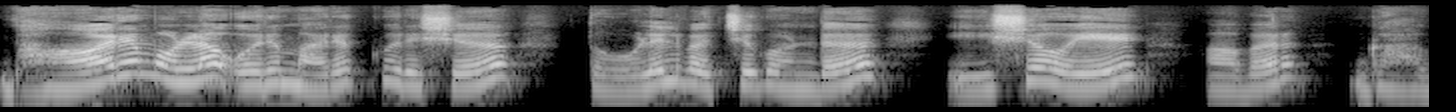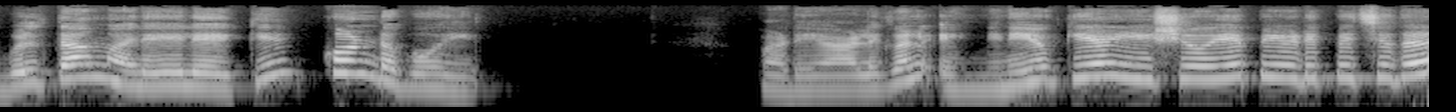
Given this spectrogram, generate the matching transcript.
ഭാരമുള്ള ഒരു മരക്കുരിശ് തോളിൽ വെച്ചുകൊണ്ട് ഈശോയെ അവർ ഗാഗുൽത്ത മലയിലേക്ക് കൊണ്ടുപോയി. പടയാളികൾ എങ്ങനെയൊക്കെയാ ഈശോയെ പീഡിപ്പിച്ചത്?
